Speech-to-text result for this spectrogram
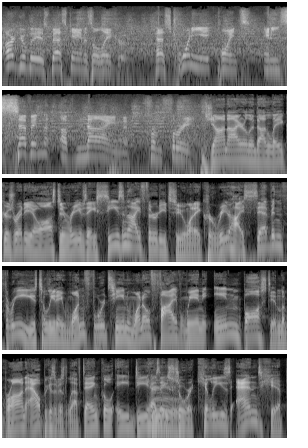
arguably his best game as a Laker has 28 points and he's seven of nine from three. John Ireland on Lakers radio. Austin Reaves, a season high 32 on a career high seven threes to lead a 114 105 win in Boston. LeBron out because of his left ankle. AD has a sore Achilles and hip.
